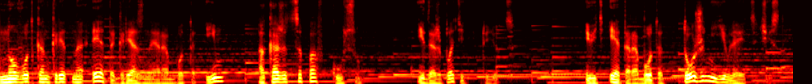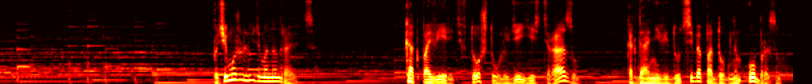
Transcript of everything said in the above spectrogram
Но вот конкретно эта грязная работа им окажется по вкусу, и даже платить не придется. И ведь эта работа тоже не является чистой. Почему же людям она нравится? Как поверить в то, что у людей есть разум, когда они ведут себя подобным образом –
